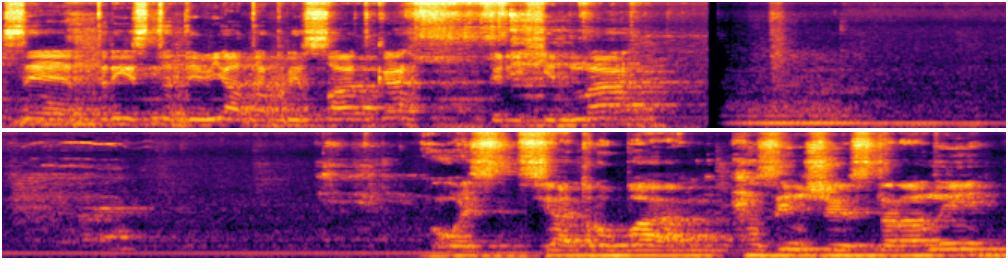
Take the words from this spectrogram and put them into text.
Це 309 присадка, перехідна. Ось ця труба з іншої сторони.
